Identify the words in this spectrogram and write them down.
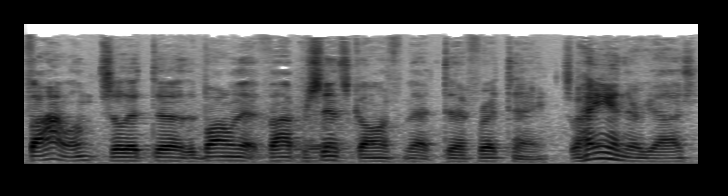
file them so that uh, the bottom of that 5% is gone from that fret tang. So hang in there, guys.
